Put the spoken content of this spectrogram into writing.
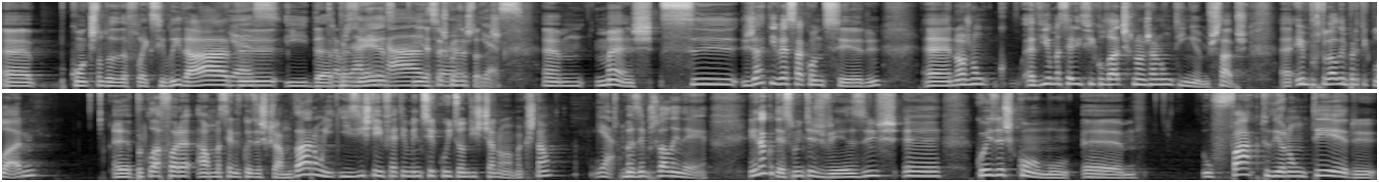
Uh, com a questão toda da flexibilidade Yes. e da Trabalhar presença e essas coisas todas. yes. Um, mas se já tivesse a acontecer, uh, nós não havia uma série de dificuldades que nós já não tínhamos, sabes? Uh, em Portugal em particular. Uh, porque lá fora há uma série de coisas que já mudaram e existem efetivamente circuitos onde isto já não é uma questão. Yeah. Mas em Portugal ainda é. Ainda acontece muitas vezes eh, coisas como eh, o facto de eu não ter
